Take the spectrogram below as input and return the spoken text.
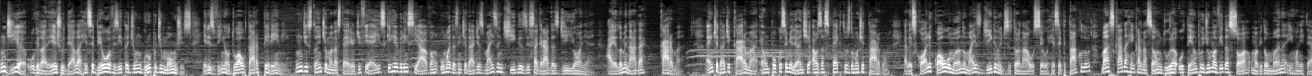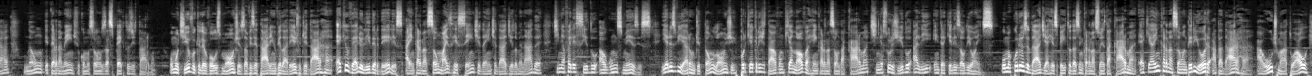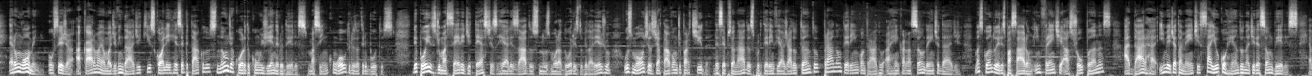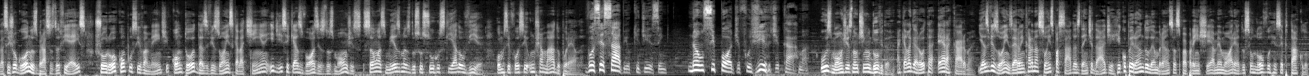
Um dia, o vilarejo dela recebeu a visita de um grupo de monges. Eles vinham do altar perene, um distante monastério de fiéis que reverenciavam uma das entidades mais antigas e sagradas de Iônia, a iluminada Karma. A entidade Karma é um pouco semelhante aos aspectos do Monte Targon. Ela escolhe qual humano mais digno de se tornar o seu receptáculo, mas cada reencarnação dura o tempo de uma vida só, uma vida humana em Terra, não eternamente como são os aspectos de Targon. O motivo que levou os monges a visitarem o vilarejo de Darha é que o velho líder deles, a encarnação mais recente da entidade iluminada, tinha falecido há alguns meses, e eles vieram de tão longe porque acreditavam que a nova reencarnação da Karma tinha surgido ali entre aqueles aldeões. Uma curiosidade a respeito das encarnações da Karma é que a encarnação anterior à da Darha, a última atual, era um homem, ou seja, a Karma é uma divindade que escolhe receptáculos não de acordo com o gênero deles, mas sim com outros atributos. Depois de uma série de testes realizados nos moradores do vilarejo, os monges já estavam de partida, decepcionados por terem viajado tanto para não terem encontrado a reencarnação da entidade. Mas quando eles passaram em frente às choupanas, a Darha imediatamente saiu correndo na direção deles. Ela se jogou nos braços dos fiéis, chorou compulsivamente, contou das visões que ela tinha e disse que as vozes dos monges são as mesmas dos sussurros que ela ouvia, como se fosse um chamado por ela. Você sabe o que dizem. Não se pode fugir de karma. Os monges não tinham dúvida, aquela garota era Karma, e as visões eram encarnações passadas da entidade recuperando lembranças para preencher a memória do seu novo receptáculo.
